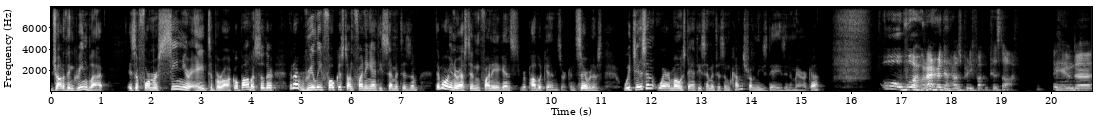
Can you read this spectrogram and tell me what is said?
Jonathan Greenblatt, is a former senior aide to Barack Obama. So they're, they're not really focused on fighting anti Semitism. They're more interested in fighting against Republicans or conservatives, which isn't where most anti Semitism comes from these days in America. Oh boy, when I heard that, I was pretty fucking pissed off. And uh,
